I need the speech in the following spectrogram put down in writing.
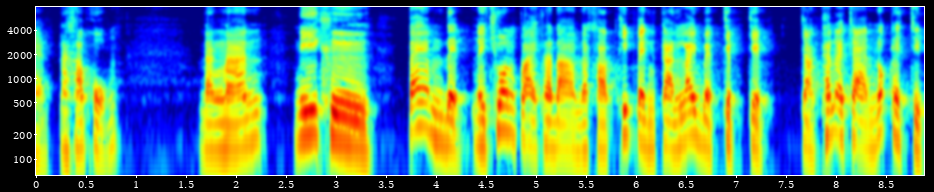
8 นะครับผม ดังนั้น นี่คือแต้มเด็ดในช่วงปลายกระดานนะครับ ที่เป็นการไล่แบบเจ็บๆ จากท่านอาจารย์นกกระจิบ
